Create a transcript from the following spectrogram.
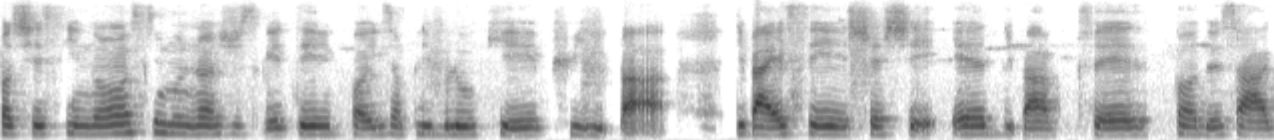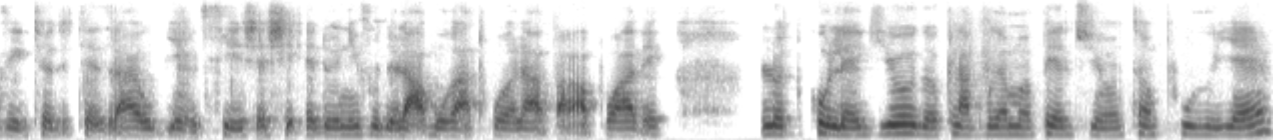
Pache sinon, si moun nan jist rete, par exemple, li bloke, pi li pa, li pa eseye chèche ed, li pa fè pan de sa direktor de tez la ou bien eseye chèche ed o nivou de laboratoire la par rapport avek lot koleg yo, donk la vreman perdi yon tan pou ryen.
